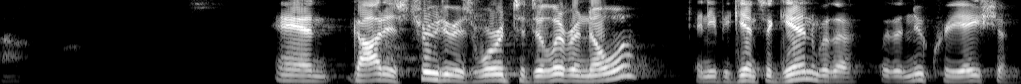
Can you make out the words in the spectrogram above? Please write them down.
Uh, and God is true to his word to deliver Noah, and he begins again with a, with a new creation.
